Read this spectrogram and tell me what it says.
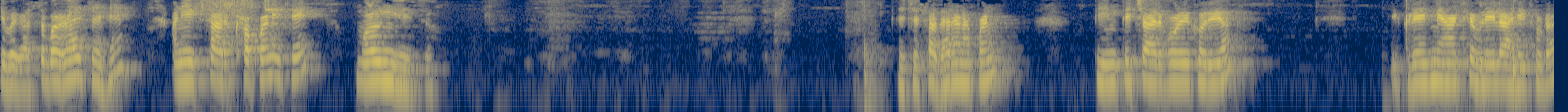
हे बघा असं बघायचं आहे. आणि एकसारखं आपण इथे मळून घ्यायचं. याचे साधारण आपण तीन ते चार गोळे करूया. इकडे मी हा ठेवलेला आहे थोडा.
